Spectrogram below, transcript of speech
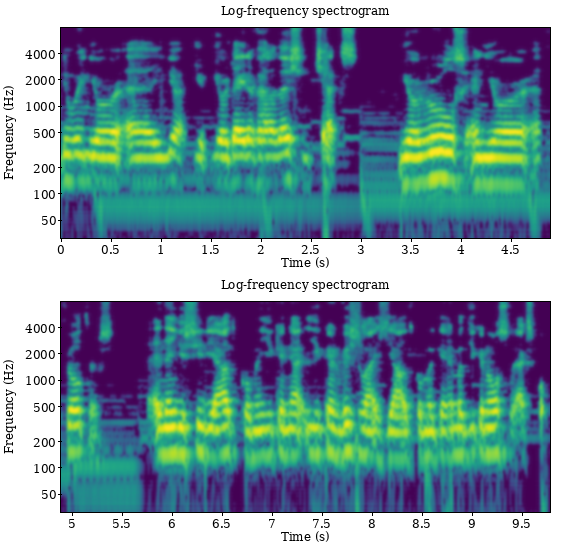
doing your uh, your, your data validation checks, your rules and your uh, filters, and then you see the outcome, and you can you can visualize the outcome again. But you can also export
